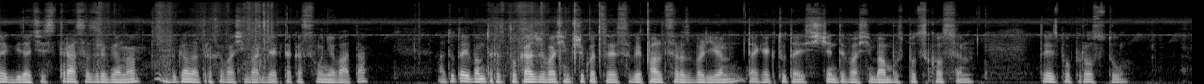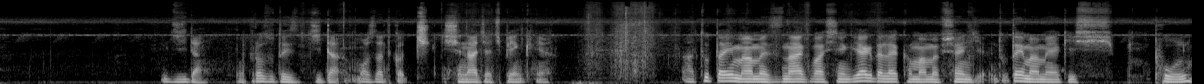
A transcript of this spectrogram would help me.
To jak widać jest trasa zrobiona. Wygląda trochę właśnie bardziej jak taka słoniowata. A tutaj Wam teraz pokażę właśnie przykład, co ja sobie palce rozwaliłem. Tak jak tutaj jest ścięty właśnie bambus pod skosem. To jest po prostu dzida. Po prostu to jest dzida. Można tylko się nadziać pięknie. A tutaj mamy znak właśnie, jak daleko mamy wszędzie. Tutaj mamy jakiś pól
